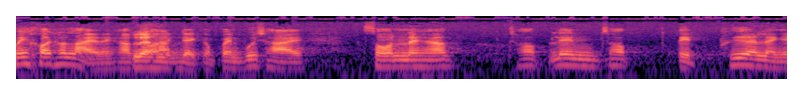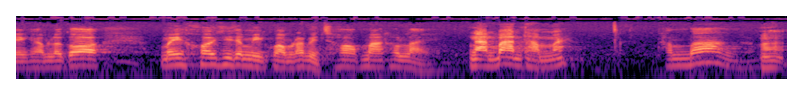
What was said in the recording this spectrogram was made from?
ไม่ค่อยเท่าไหร่นะครับเหรอตอฮะ นเด็กๆก็เป็นผู้ชายซนนะครับ ชอบเล่นชอบติดเพื่อนอะไรเงี้ยครับแล้วก็ไม่ค่อยที่จะมีความรับผิดชอบมากเท่าไหร่งานบ้านทำไหมทำบ้างครับ ฮะ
